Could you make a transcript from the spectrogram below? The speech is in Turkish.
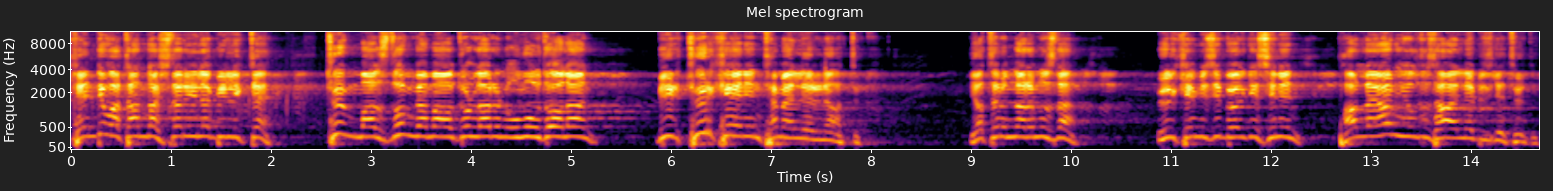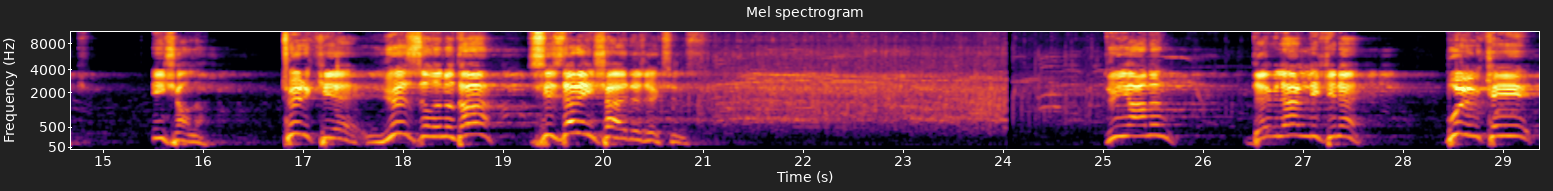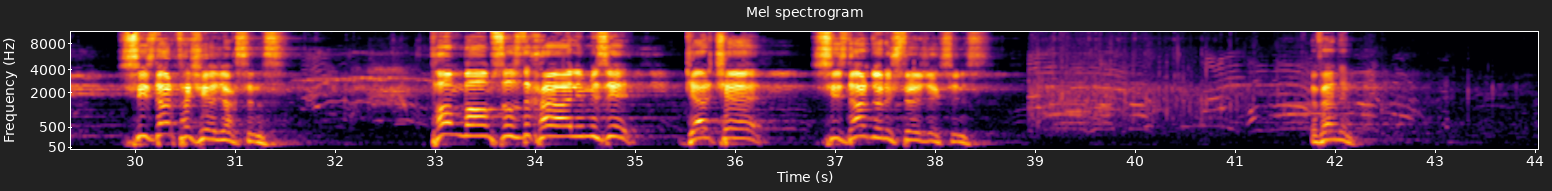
kendi vatandaşlarıyla birlikte tüm mazlum ve mağdurların umudu olan bir Türkiye'nin temellerini attık. Yatırımlarımızla ülkemizi bölgesinin parlayan yıldız haline biz getirdik. İnşallah Türkiye yüzyılını da sizler inşa edeceksiniz. Dünyanın devler ligine bu ülkeyi sizler taşıyacaksınız. Tam bağımsızlık hayalimizi gerçeğe sizler dönüştüreceksiniz. Efendim,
